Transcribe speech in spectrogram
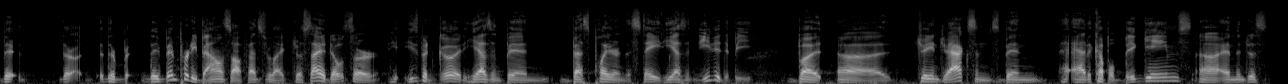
they're, they're, they're, they've been pretty balanced offensively. Like Josiah Dotzler, he, he's been good. He hasn't been best player in the state. He hasn't needed to be. But uh, Jaden Jackson's been had a couple big games uh, and then just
